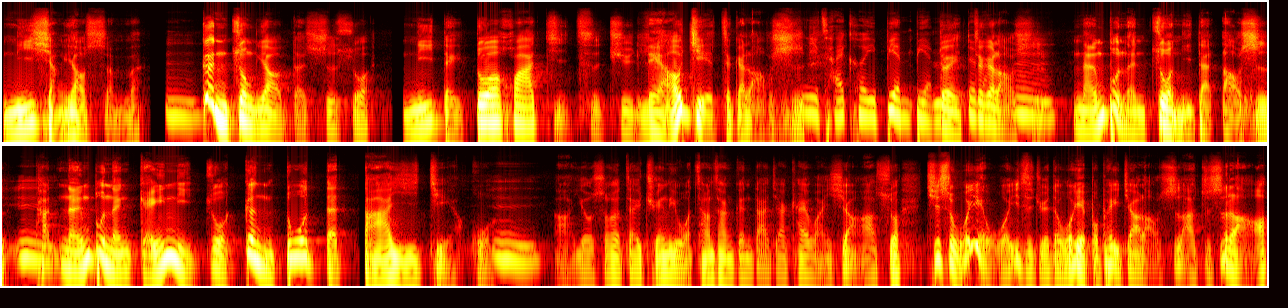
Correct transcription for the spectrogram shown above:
你想要什么，嗯。更重要的是说你得多花几次去了解这个老师，你才可以辨别嘛，对对这个老师嗯。能不能做你的老师，嗯。他能不能给你做更多的答疑解惑。嗯。啊，有时候在群里，我常常跟大家开玩笑啊，说其实我也我一直觉得我也不配叫老师啊，只是老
